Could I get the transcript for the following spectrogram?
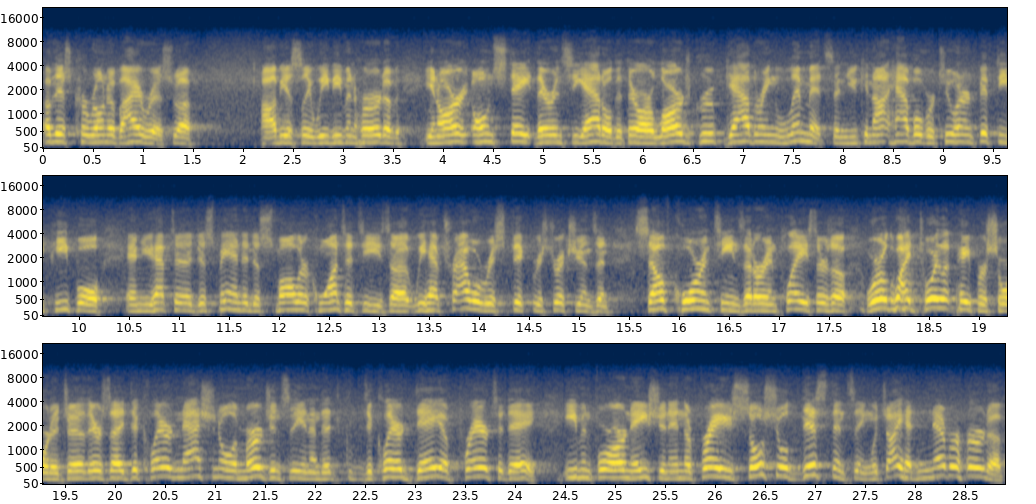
of this coronavirus. Uh, Obviously, we've even heard of in our own state there in Seattle that there are large group gathering limits, and you cannot have over 250 people, and you have to disband into smaller quantities. Uh, we have travel restric- restrictions and self quarantines that are in place. There's a worldwide toilet paper shortage. Uh, there's a declared national emergency and a de- declared day of prayer today even for our nation. And the phrase social distancing, which I had never heard of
